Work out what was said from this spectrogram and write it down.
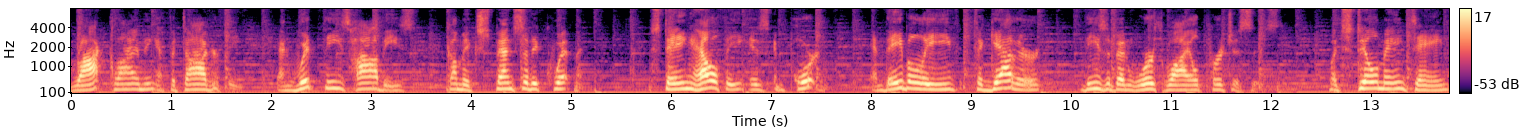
rock climbing, and photography. And with these hobbies come expensive equipment. Staying healthy is important, and they believe together these have been worthwhile purchases, but still maintain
